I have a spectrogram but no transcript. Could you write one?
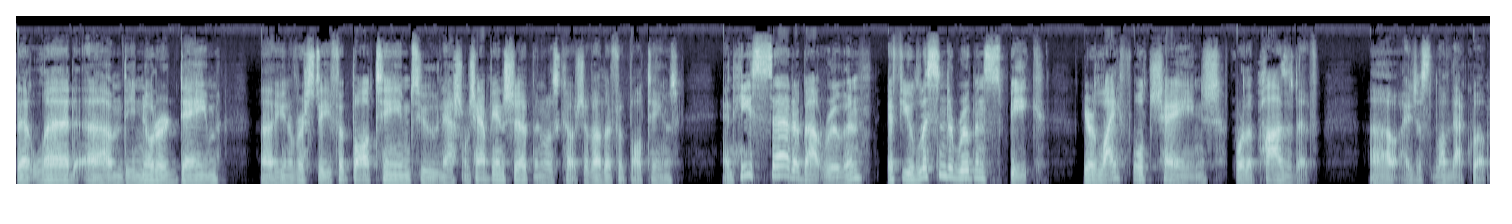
that led um, the Notre Dame uh, University football team to national championship and was coach of other football teams. And he said about Ruben if you listen to Ruben speak, your life will change for the positive. Uh, I just love that quote.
